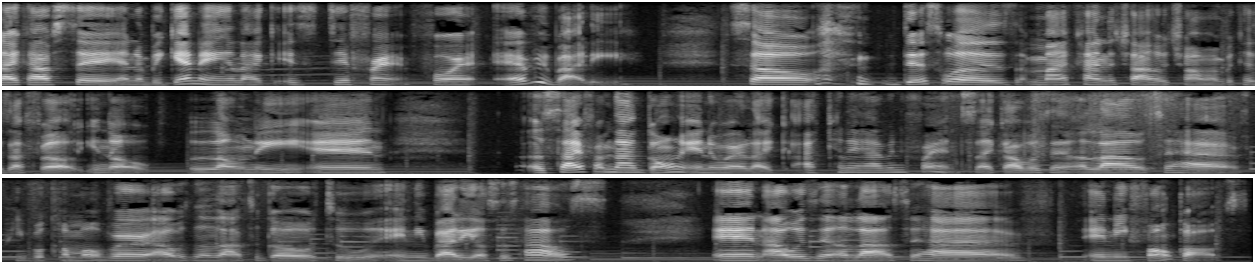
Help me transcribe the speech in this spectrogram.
Like I've said in the beginning, like it's different for everybody so, this was my kind of childhood trauma because I felt, you know, lonely. And aside from not going anywhere, like I couldn't have any friends. Like I wasn't allowed to have people come over, I wasn't allowed to go to anybody else's house. And I wasn't allowed to have any phone calls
